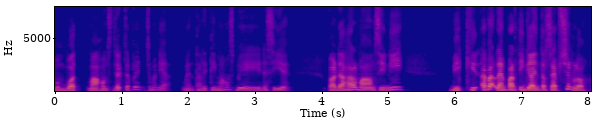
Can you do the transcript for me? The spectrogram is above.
membuat Mahomes jelek tapi cuman ya mentality Mahomes beda sih ya. Padahal Mhm. Mahomes ini bikin apa lempar tiga interception loh.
